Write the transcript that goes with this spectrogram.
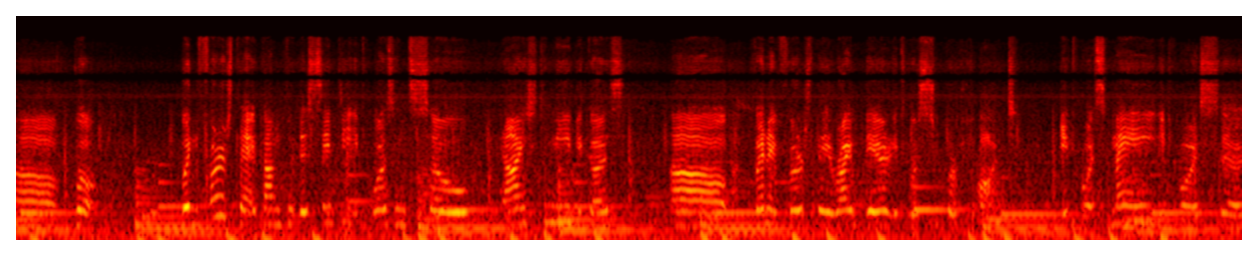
uh, well, when first I come to the city, it wasn't so nice to me because uh, when I first arrived there, it was super hot. It was May, it was uh,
